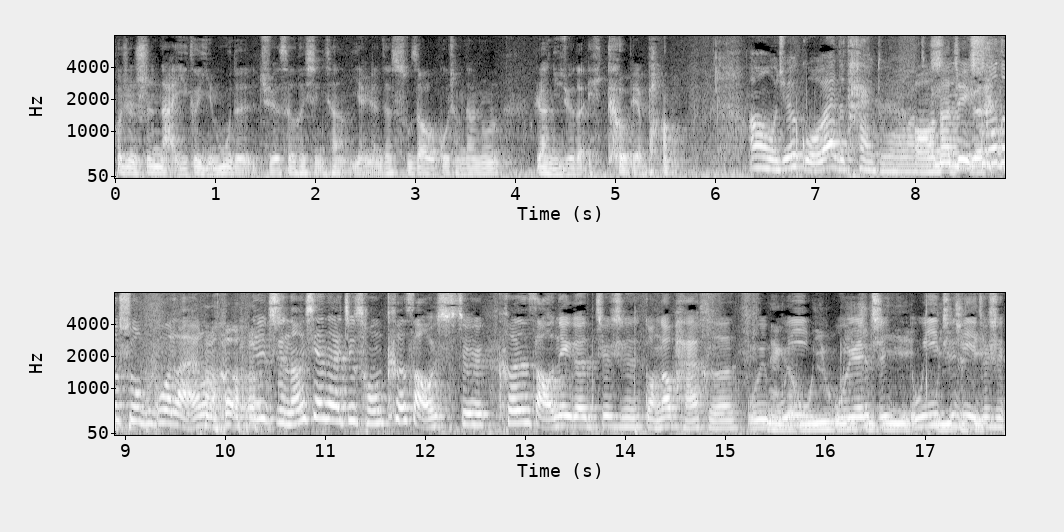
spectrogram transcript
或者是哪一个银幕的角色和形象演员在塑造的过程当中，让你觉得哎特别棒。哦，我觉得国外的太多了，哦就是那这个你说都说不过来了，因为只能现在就从科嫂，就是科恩嫂那个就是广告牌和无那个无无一无人之之地无一之地，无一之地就是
